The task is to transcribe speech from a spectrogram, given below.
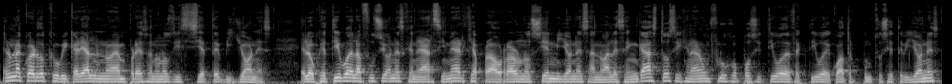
en un acuerdo que ubicaría a la nueva empresa en unos 17 billones. El objetivo de la fusión es generar sinergia para ahorrar unos 100 millones anuales en gastos y generar un flujo positivo de efectivo de 4.7 billones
